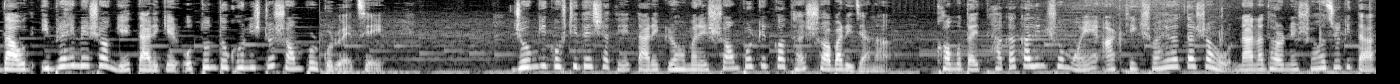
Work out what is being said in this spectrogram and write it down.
দাউদ ইব্রাহিমের সঙ্গে তারেকের অত্যন্ত ঘনিষ্ঠ সম্পর্ক রয়েছে। জঙ্গি গোষ্ঠীদের সাথে তারেক রহমানের সম্পর্কের কথা সবারই জানা। ক্ষমতায় থাকাকালীন সময়ে আর্থিক সহায়তা সহ নানা ধরনের সহযোগিতা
